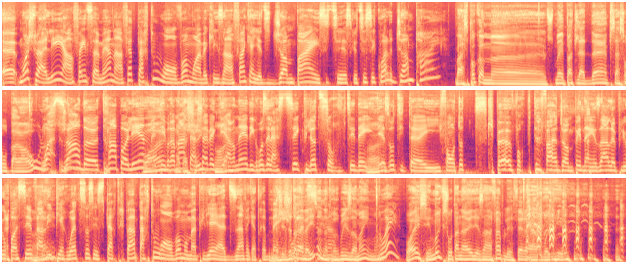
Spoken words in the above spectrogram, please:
Euh, moi, je suis allée en fin de semaine, en fait, partout où on va, moi, avec les enfants, quand il y a du jump tu- Est-ce que tu sais c'est quoi le jump high? Ben, c'est pas comme euh, tu te mets les pattes là-dedans puis ça saute par en haut. Là, Ouais, genre de trampoline, Ouais, mais t'es vraiment attaché, attaché avec des harnais, des gros élastiques, puis là, tu sur, tu sais, des, les autres, ils, te- ils font tout ce qu'ils peuvent pour te faire jumper dans les airs le plus haut possible, faire des pirouettes, ça, c'est super trippant. Partout où on va, moi, ma plus vieille a 10 ans, fait qu'elle traite bien. J'ai déjà travaillé dans une entreprise de même. hein. Ouais. Ouais, c'est moi qui saute en arrière des enfants pour les faire envoyer.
